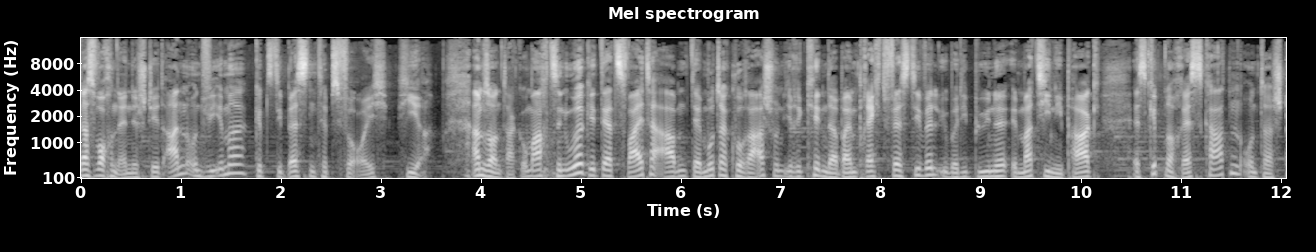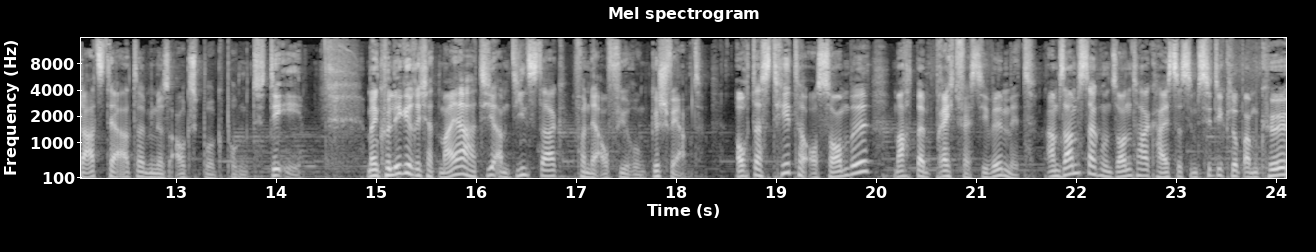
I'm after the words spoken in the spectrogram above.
Das Wochenende steht an und wie immer gibt's die besten Tipps für euch hier. Am Sonntag um 18 Uhr geht der zweite Abend der Mutter Courage und ihre Kinder beim Brecht Festival über die Bühne im Martini Park. Es gibt noch Restkarten unter staatstheater-augsburg.de. Mein Kollege Richard Meyer hat hier am Dienstag von der Aufführung geschwärmt. Auch das Täter Ensemble macht beim Brecht Festival mit. Am Samstag und Sonntag heißt es im City Club am Kö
